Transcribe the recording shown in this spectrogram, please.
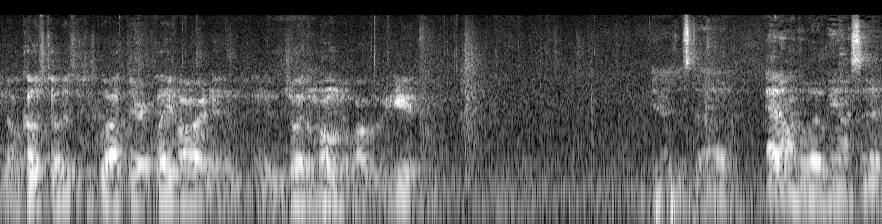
You know, coach told us to just go out there, play hard, and, and enjoy the moment while we were here. know, just uh, add on to what Leon said.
